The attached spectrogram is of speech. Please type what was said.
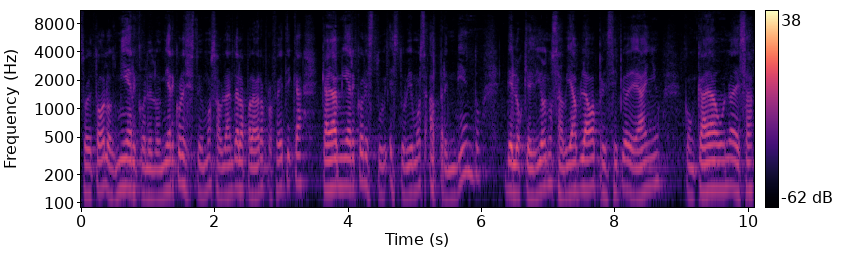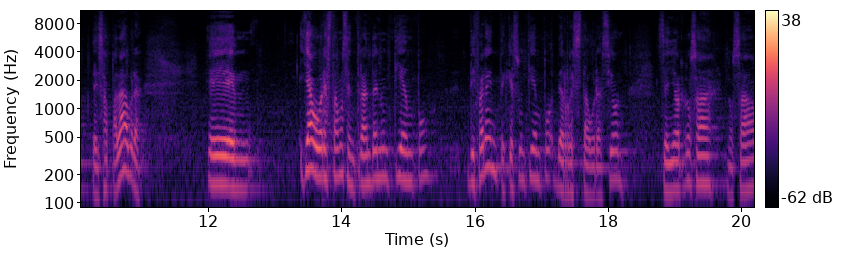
sobre todo los miércoles. Los miércoles estuvimos hablando de la palabra profética, cada miércoles estuvimos aprendiendo de lo que Dios nos había hablado a principio de año con cada una de esa, de esa palabra. Eh, y ahora estamos entrando en un tiempo diferente, que es un tiempo de restauración. El Señor nos ha, nos ha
